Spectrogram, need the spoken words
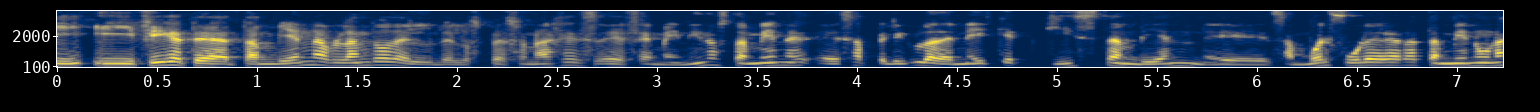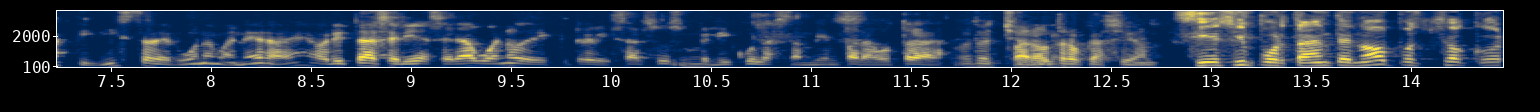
Y, fíjate, también hablando de, los personajes eh, femeninos, también e, esa película de Naked Kiss, también eh, Samuel Fuller era también un activista de alguna manera. ¿eh? Ahorita sería, será bueno de revisar sus mm. películas también para otra, para otra ocasión. Sí, es importante, ¿no? Pues Choco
